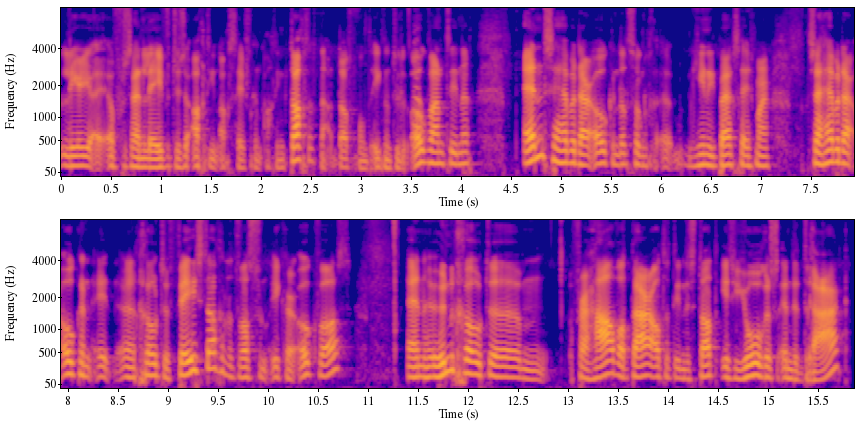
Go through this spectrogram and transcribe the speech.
leer je over zijn leven tussen 1878 en 1880. Nou, dat vond ik natuurlijk ook waanzinnig. En ze hebben daar ook, en dat is ook nog eh, hier niet bijgeschreven, maar ze hebben daar ook een, een grote feestdag. Dat was toen ik er ook was. En hun grote mm, verhaal, wat daar altijd in de stad is, Joris en de Draak.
